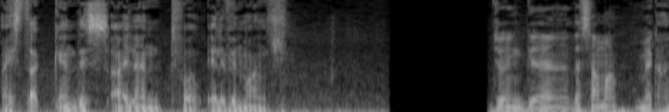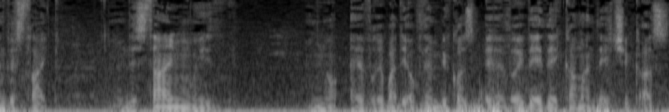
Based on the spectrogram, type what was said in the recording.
I stuck in this island for 11 months. During uh, the summer, we make a hunger strike. And this time we know everybody of them because every day they come and they check us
